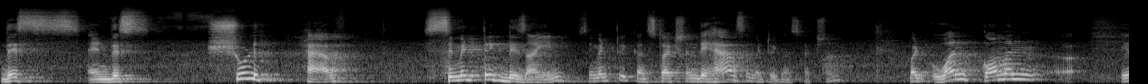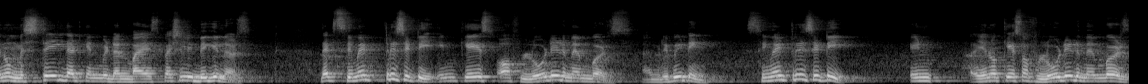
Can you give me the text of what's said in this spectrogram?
This and this should have symmetric design symmetric construction. They have symmetric construction. But one common uh, you know mistake that can be done by especially beginners that symmetricity in case of loaded members i am repeating symmetricity in you know case of loaded members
